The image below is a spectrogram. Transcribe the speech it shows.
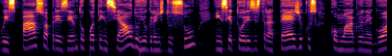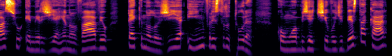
O espaço apresenta o potencial do Rio Grande do Sul em setores estratégicos como agronegócio, energia renovável, tecnologia e infraestrutura, com o objetivo de destacar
